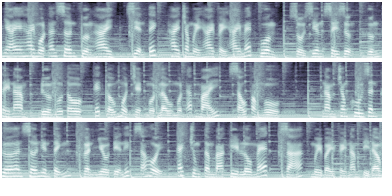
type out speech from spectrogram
Nhà E21 An Sơn phường 2, diện tích 212,2 m2, sổ riêng xây dựng, hướng Tây Nam, đường ô tô, kết cấu một trệt một lầu một áp mái, 6 phòng ngủ. Nằm trong khu dân cư An Sơn yên tĩnh, gần nhiều tiện ích xã hội, cách trung tâm 3 km, giá 17,5 tỷ đồng.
